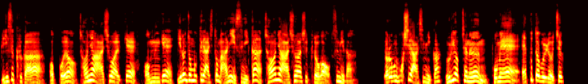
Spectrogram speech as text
리스크가 없고요. 전혀 아쉬워할 게 없는 게 이런 종목들이 아직도 많이 있으니까 전혀 아쉬워하실 필요가 없습니다. 여러분 혹시 아십니까? 의류업체는 봄에 FW 즉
